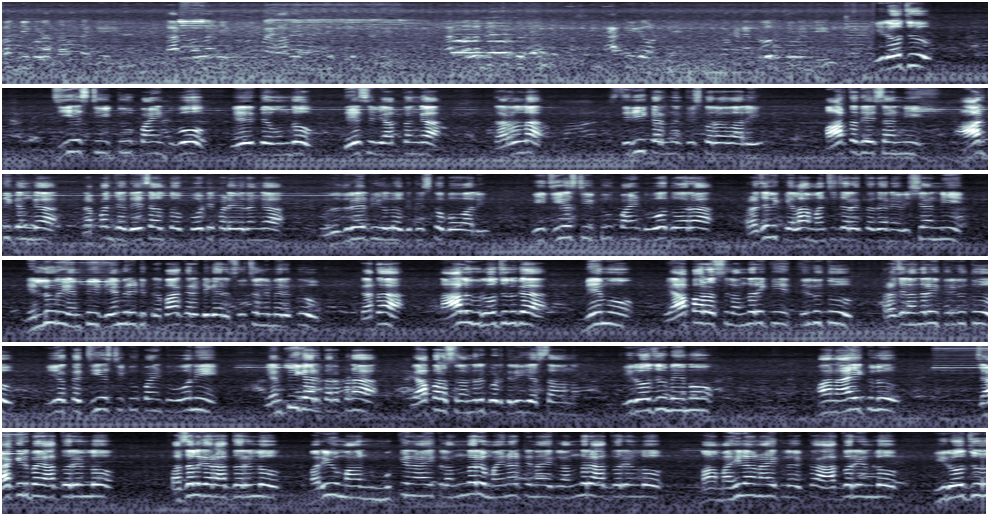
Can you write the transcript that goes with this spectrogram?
అవన్నీ కూడా ధరలు తగ్గాయి. దానివల్ల నీకు రూపాయి ఆదాయం అనేది పెరుగుతుంది. దానివల్ల మీకు హ్యాపీగా ఉంటుంది రోజు చూడండి. ఈరోజు జిఎస్టీ టూ పాయింట్ ఓ ఏదైతే ఉందో దేశవ్యాప్తంగా ధరల స్థిరీకరణ తీసుకురావాలి. భారతదేశాన్ని ఆర్థికంగా ప్రపంచ దేశాలతో పోటీ పడే విధంగా వృద్ధిలోకి తీసుకుపోవాలి. ఈ జిఎస్టీ టూ పాయింట్ ఓ ద్వారా ప్రజలకి ఎలా మంచి జరుగుతుంది అనే విషయాన్ని నెల్లూరు ఎంపీ వేమిరెడ్డి ప్రభాకర్ రెడ్డి గారి సూచనల మేరకు గత నాలుగు రోజులుగా మేము వ్యాపారస్తులందరికీ తిరుగుతూ ప్రజలందరికీ తిరుగుతూ ఈ యొక్క జిఎస్టీ టూ పాయింట్ ఓని ఎంపీ గారి తరపున వ్యాపారస్తులందరికీ కూడా తెలియజేస్తా ఉన్నాం. ఈరోజు మేము మా నాయకులు జాకీర్ భాయ్ ఆధ్వర్యంలో ఫజల్ గారి ఆధ్వర్యంలో మరియు మా ముఖ్య నాయకులందరూ మైనార్టీ నాయకులందరూ ఆధ్వర్యంలో మా మహిళా నాయకుల యొక్క ఆధ్వర్యంలో ఈరోజు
